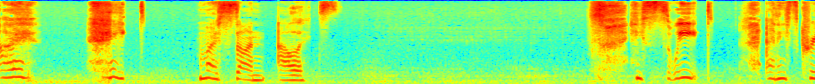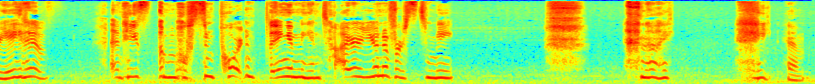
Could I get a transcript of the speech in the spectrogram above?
I hate my son, Alex. He's sweet, and he's creative, and he's the most important thing in the entire universe to me. And I hate him.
